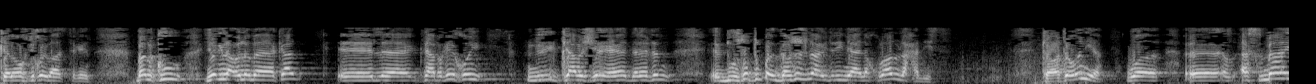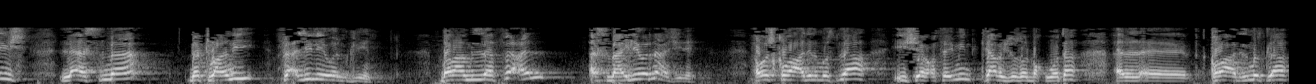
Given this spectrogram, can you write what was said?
كان وقت خوي باستكين بل كو يقلع علماء كان كتابك خوي كتاب الشيء دلالة دوسط بنزوجش لا يدريني على القرآن ولا حديث كواتونيا وأسمائش لأسماء بتواني فعلي لي والبقرين برام لا فعل أسمائي لي ورناجي أوش قواعد المثلى؟ الشيخ عثيمين كتاب جزء البقوة. قواعد المثلى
